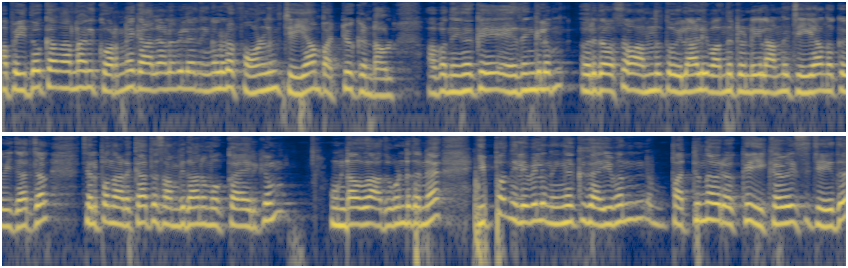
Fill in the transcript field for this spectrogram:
അപ്പോൾ ഇതൊക്കെ എന്ന് പറഞ്ഞാൽ കുറഞ്ഞ കാലയളവിൽ നിങ്ങളുടെ ഫോണിൽ ചെയ്യാൻ പറ്റുമൊക്കെ ഉണ്ടാവുള്ളൂ അപ്പോൾ നിങ്ങൾക്ക് ഏതെങ്കിലും ഒരു ദിവസം അന്ന് തൊഴിലാളി വന്നിട്ടുണ്ടെങ്കിൽ അന്ന് ചെയ്യാമെന്നൊക്കെ വിചാരിച്ചാൽ ചിലപ്പോൾ നടക്കാത്ത സംവിധാനമൊക്കെ ആയിരിക്കും ഉണ്ടാവുക. അതുകൊണ്ട് തന്നെ ഇപ്പം നിലവിൽ നിങ്ങൾക്ക് കൈവൻ പറ്റുന്നവരൊക്കെ ഇ ചെയ്ത്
